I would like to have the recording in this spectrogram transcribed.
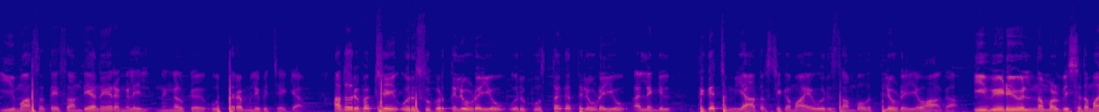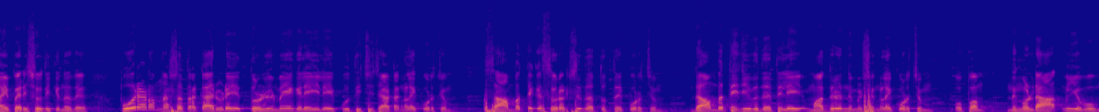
ഈ മാസത്തെ സന്ധ്യാനേരങ്ങളിൽ നിങ്ങൾക്ക് ഉത്തരം ലഭിച്ചേക്കാം. അതൊരു പക്ഷേ ഒരു സുഹൃത്തിലൂടെയോ ഒരു പുസ്തകത്തിലൂടെയോ അല്ലെങ്കിൽ തികച്ചും യാദൃശ്ചികമായ ഒരു സംഭവത്തിലൂടെയോ ആകാം. ഈ വീഡിയോയിൽ നമ്മൾ വിശദമായി പരിശോധിക്കുന്നത് പോരാടം നക്ഷത്രക്കാരുടെ തൊഴിൽ മേഖലയിലെ കുതിച്ചുചാട്ടങ്ങളെക്കുറിച്ചും സാമ്പത്തിക സുരക്ഷിതത്വത്തെക്കുറിച്ചും ദാമ്പത്യ ജീവിതത്തിലെ മധുര നിമിഷങ്ങളെക്കുറിച്ചും ഒപ്പം നിങ്ങളുടെ ആത്മീയവും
